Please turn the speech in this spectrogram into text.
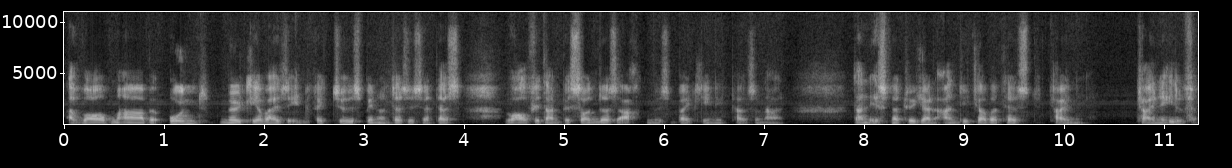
erworben habe und möglicherweise infektiös bin, und das ist ja das, worauf wir dann besonders achten müssen bei Klinikpersonal, dann ist natürlich ein Antikörpertest keine, keine Hilfe.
